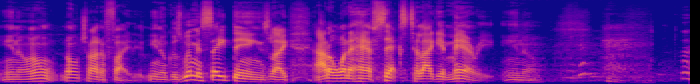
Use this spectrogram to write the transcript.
you know. Don't, don't try to fight it, you know, because women say things like, I don't wanna have sex till I get married, you know.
